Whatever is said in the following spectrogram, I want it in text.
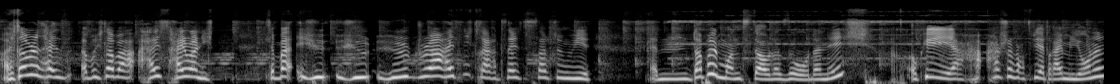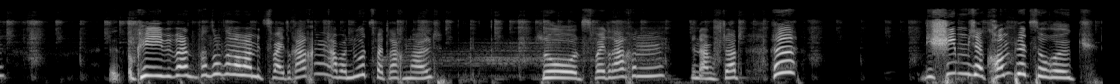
Aber ich glaube, das heißt, aber ich glaube, heißt Hyra nicht. Ich glaube, Hy Hy Hydra heißt nicht Drache, das heißt, das irgendwie ähm, Doppelmonster oder so, oder nicht? Okay, du einfach wieder drei Millionen. Äh, okay, wir versuchen es mal mit zwei Drachen, aber nur zwei Drachen halt. So, zwei Drachen sind am Start. Hä? Die schieben mich ja komplett zurück.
